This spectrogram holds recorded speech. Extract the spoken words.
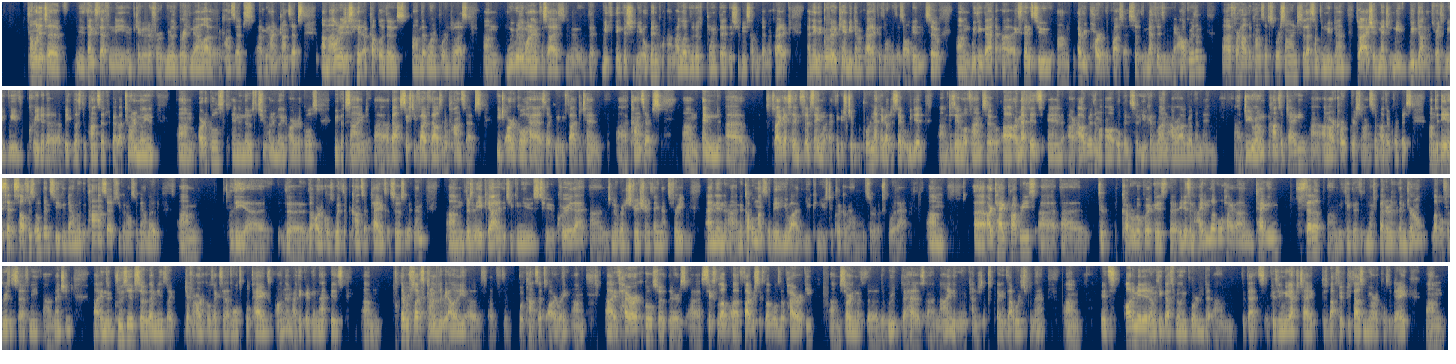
I wanted to you know, thank Stefanie in particular for really breaking down a lot of the concepts uh, behind concepts. Um, I want to just hit a couple of those um, that were important to us. Um, we really want to emphasize, you know, that we think this should be open. Um, I love Ludo's point that this should be something democratic. I think that clearly can be democratic as long as it's all hidden. So um, we think that uh, extends to um, every part of the process. So the methods and the algorithm uh, for how the concepts were assigned. So that's something we've done. So I should mention, we've, we've done this, right? So we've, we've created a, a big list of concepts. We've got about 200 million um, articles. And in those 200 million articles, we've assigned uh, about 65,000 concepts. Each article has like maybe five to 10 uh, concepts. Um, and uh, so I guess instead of saying what I think it should be important, I think I'll just say what we did um, to save a little time. So uh, our methods and our algorithm are all open. So you can run our algorithm and uh, do your own concept tagging uh, on our corpus or on some other corpus. Um, the data set itself is open, so you can download the concepts. You can also download um, the, uh, the, the articles with the concept tags associated with them. Um, there's an API that you can use to query that. Uh, there's no registration or anything, that's free. And then uh, in a couple months, there'll be a UI that you can use to click around and sort of explore that. Um, uh, our tag properties, to cover real quick is that it is an item level high, um, tagging setup. Um, we think that it's much better than journal level for the reasons Stefanie uh, mentioned. Uh, it's inclusive, so that means like different articles, like I said, have multiple tags on them. I think again that is um, that reflects kind of the reality of, of the, what concepts are, right? Um, uh, it's hierarchical, so there's uh, six level, uh, five or six levels of hierarchy, um, starting with the the root that has uh, nine, and then it kind of just explains outwards from that. Um, it's automated, and we think that's really important that, um, that that's because you know we have to tag. There's about fifty thousand new articles a day, um,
